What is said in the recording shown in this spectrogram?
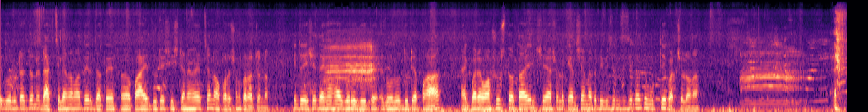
এই গরুটার জন্য ডাকছিলেন আমাদের যাতে পায়ের দুটো সিস্টেনে হয়েছেন অপারেশন করার জন্য। কিন্তু এসে দেখা হয় গরুর দুইটা গরুর দুটো পা একবারে অসুস্থতায় সে আসলে ক্যালসিয়াম এত ডিফিসিয়েন্সি ছিল যে উঠতেই পারছিল না।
